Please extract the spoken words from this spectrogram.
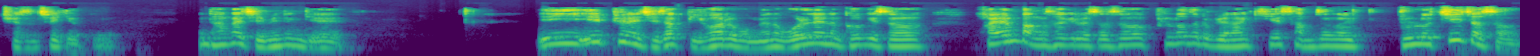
최선책이었고요. 근데 한 가지 재밌는 게 이 1편의 제작 비화를 보면 원래는 거기서 화염 방사기를 써서 플러드로 변한 키예스 함장을 불로 지져서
